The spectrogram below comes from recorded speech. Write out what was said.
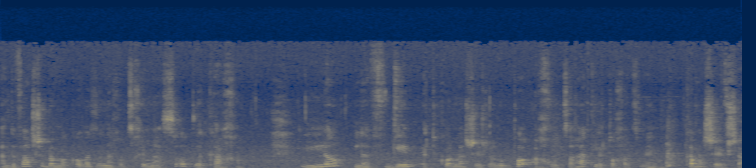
הדבר שבמקום הזה אנחנו צריכים לעשות זה ככה. לא להפגין את כל מה שיש לנו פה החוצה, רק לתוך עצמנו, כמה שאפשר.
